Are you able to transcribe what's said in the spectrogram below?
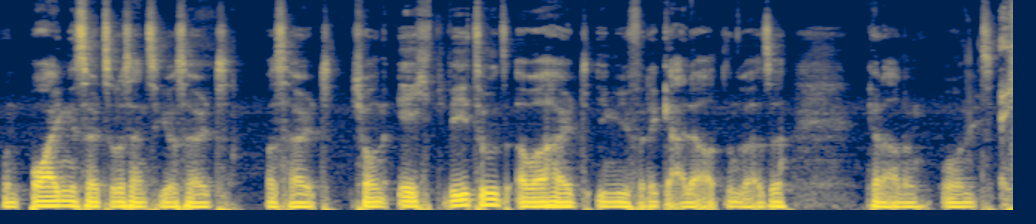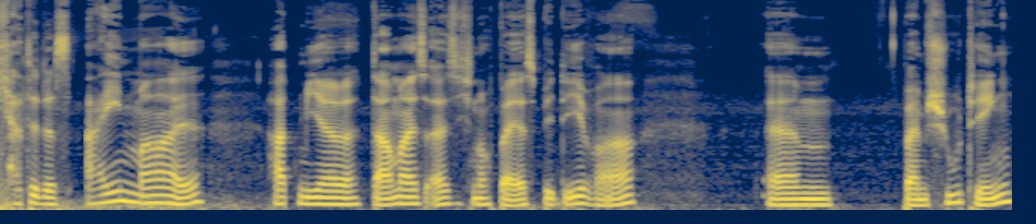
und beugen ist halt so das Einzige, was halt, was halt schon echt wehtut, aber halt irgendwie für eine geile Art und Weise. Keine Ahnung. Und Ich hatte das einmal, hat mir damals, als ich noch bei SPD war, ähm, beim Shooting,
